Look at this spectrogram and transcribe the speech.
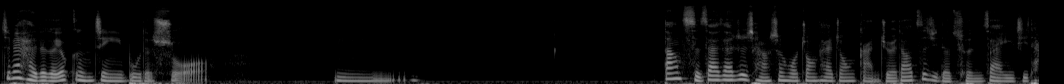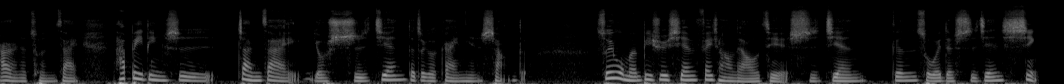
这边海德格又更进一步的说，当此在在日常生活状态中感觉到自己的存在以及他人的存在，他必定是站在有时间的这个概念上的。所以，我们必须先非常了解时间跟所谓的时间性，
